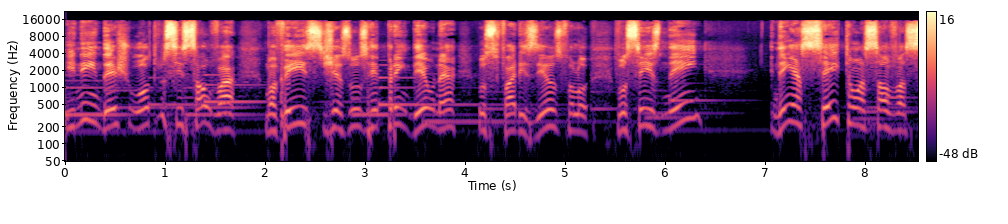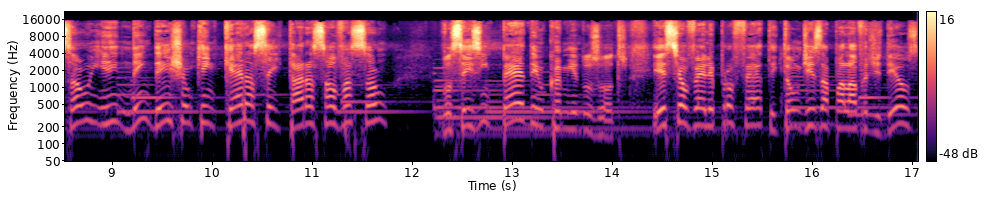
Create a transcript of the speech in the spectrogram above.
e nem deixa o outro se salvar. Uma vez Jesus repreendeu, né, os fariseus, falou: "Vocês nem nem aceitam a salvação e nem deixam quem quer aceitar a salvação." Vocês impedem o caminho dos outros. Esse é o velho profeta. Então diz a palavra de Deus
